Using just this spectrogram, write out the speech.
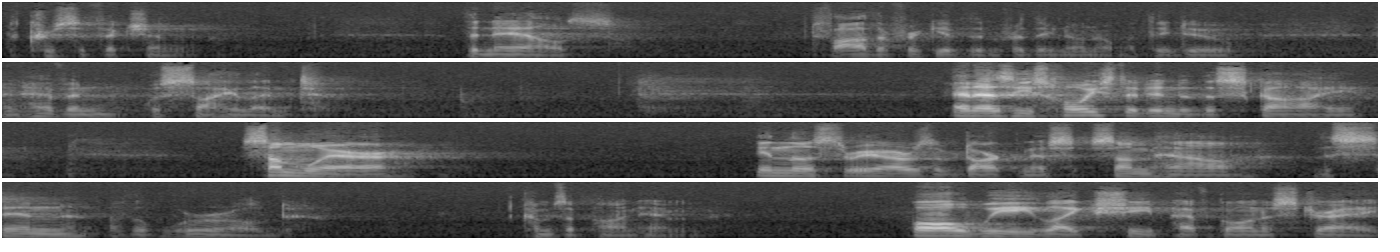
the crucifixion, the nails Father, forgive them, for they know not what they do. And heaven was silent. And as he's hoisted into the sky, somewhere in those three hours of darkness, somehow the sin of the world comes upon him. All we, like sheep, have gone astray,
